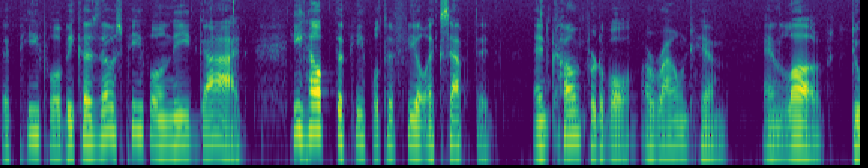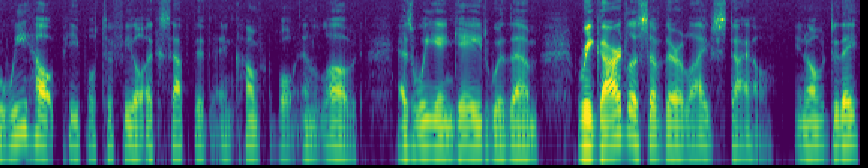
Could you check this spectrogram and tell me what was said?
the people because those people need God. He helped the people to feel accepted and comfortable around him and loved. Do we help people to feel accepted and comfortable and loved as we engage with them, regardless of their lifestyle? You know, do they,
